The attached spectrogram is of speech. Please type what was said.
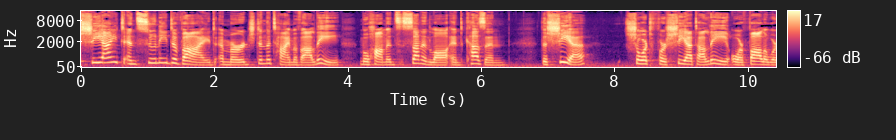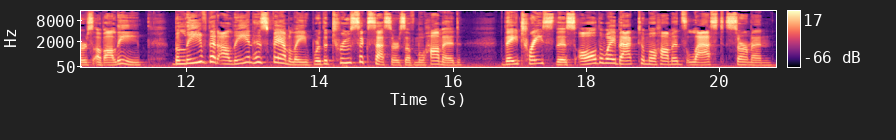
Shiite and Sunni divide emerged in the time of Ali, Muhammad's son in law and cousin. The Shia, short for Shiat Ali or followers of Ali, believe that Ali and his family were the true successors of Muhammad. They trace this all the way back to Muhammad's last sermon.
